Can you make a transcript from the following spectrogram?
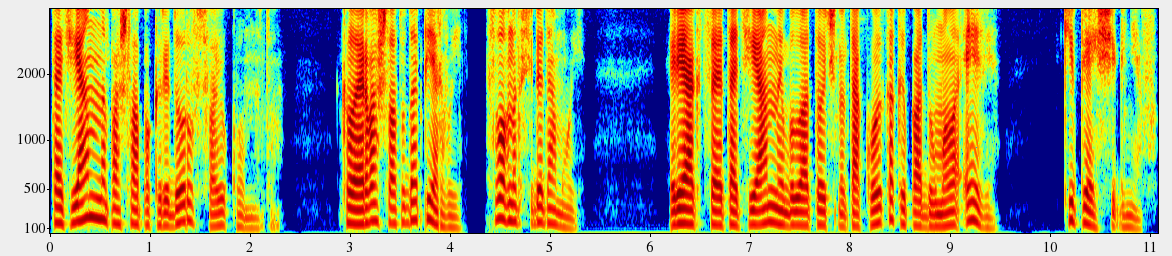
Татьяна пошла по коридору в свою комнату. Клэр вошла туда первой, словно к себе домой. Реакция Татьяны была точно такой, как и подумала Эви кипящий гнев.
